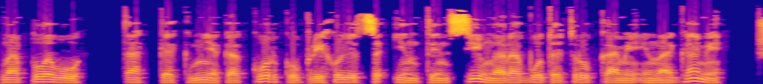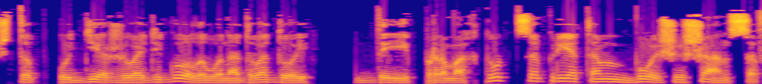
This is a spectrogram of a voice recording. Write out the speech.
на плаву, так как мне как орку приходится интенсивно работать руками и ногами, чтобы удерживать голову над водой, да и промахнуться при этом больше шансов.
